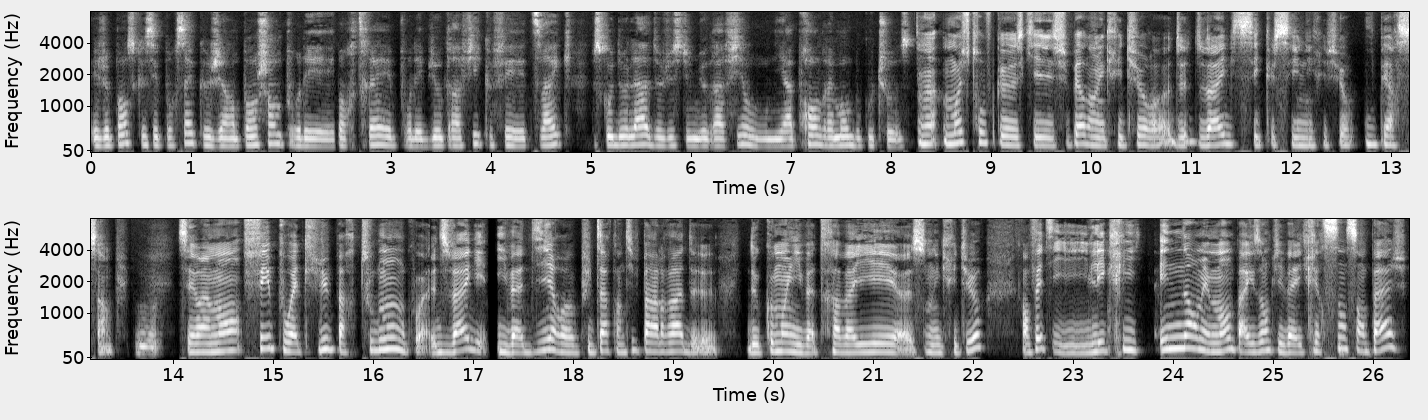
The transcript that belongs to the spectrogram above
Et je pense que c'est pour ça que j'ai un penchant pour les portraits et pour les biographies que fait Zweig, parce qu'au-delà de juste une biographie, on y apprend vraiment beaucoup de choses. Moi, je trouve que ce qui est super dans l'écriture de Zweig, c'est que c'est une écriture hyper simple. C'est vraiment fait pour être lu par tout le monde, quoi. Zweig, il va dire euh, plus tard quand il parlera de, de comment il va travailler euh, son écriture. En fait, il écrit énormément. Par exemple, il va écrire 500 pages.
